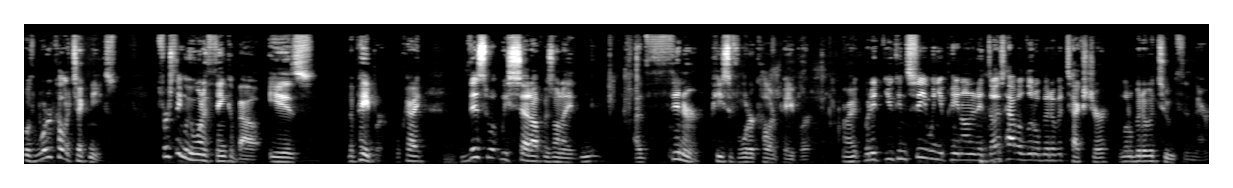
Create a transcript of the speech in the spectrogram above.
with watercolor techniques, first thing we want to think about is the paper, okay? This what we set up is on a, a thinner piece of watercolor paper, all right? But it, you can see when you paint on it, it does have a little bit of a texture, a little bit of a tooth in there.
